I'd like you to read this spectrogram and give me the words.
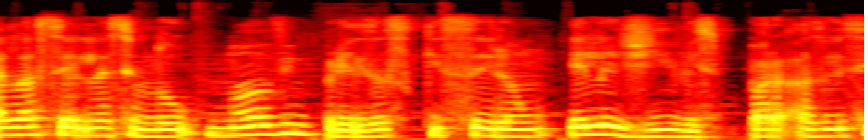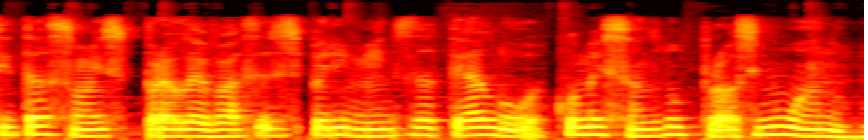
Ela selecionou nove empresas que serão elegíveis para as licitações para levar seus experimentos até a Lua, começando no próximo ano.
